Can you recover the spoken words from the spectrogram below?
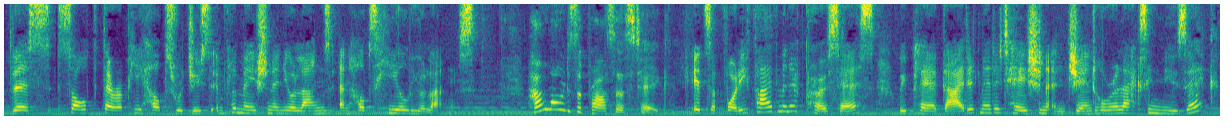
this salt therapy helps reduce inflammation in your lungs and helps heal your lungs. How long does the process take? It's a 45 minute process. We play a guided meditation and gentle, relaxing music,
